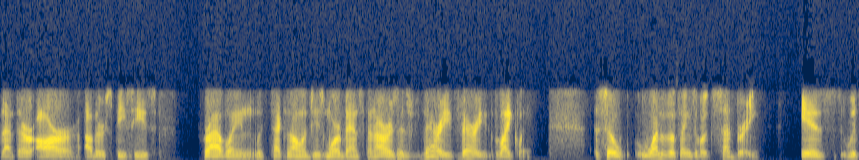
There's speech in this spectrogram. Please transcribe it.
that there are other species traveling with technologies more advanced than ours is very very likely. So one of the things about Sudbury is with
